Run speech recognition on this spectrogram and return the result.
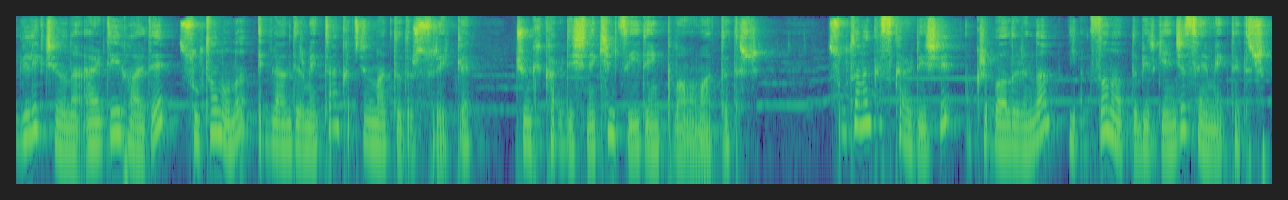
evlilik çağına erdiği halde sultan onu evlendirmekten kaçınmaktadır sürekli. Çünkü kardeşine kimseyi denk bulamamaktadır. Sultanın kız kardeşi akrabalarından Yakzan adlı bir genci sevmektedir.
